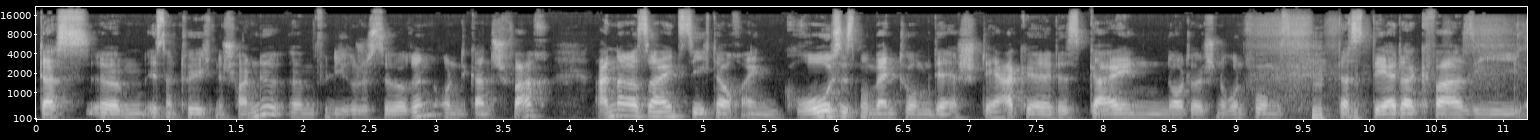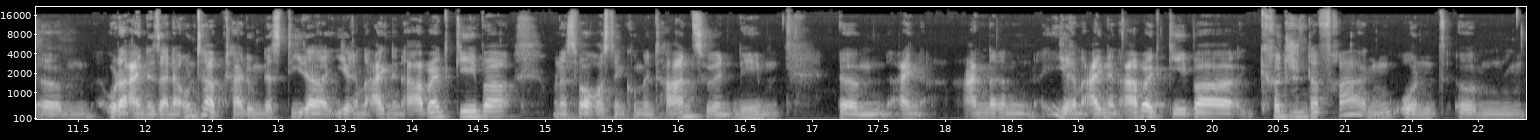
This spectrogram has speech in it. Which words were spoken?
Das ähm, ist natürlich eine Schande ähm, für die Regisseurin und ganz schwach. Andererseits sehe ich da auch ein großes Momentum der Stärke des geilen norddeutschen Rundfunks, dass der da quasi ähm, oder eine seiner Unterabteilungen, dass die da ihren eigenen Arbeitgeber, und das war auch aus den Kommentaren zu entnehmen, ähm, einen anderen, ihren eigenen Arbeitgeber kritisch hinterfragen und ähm,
